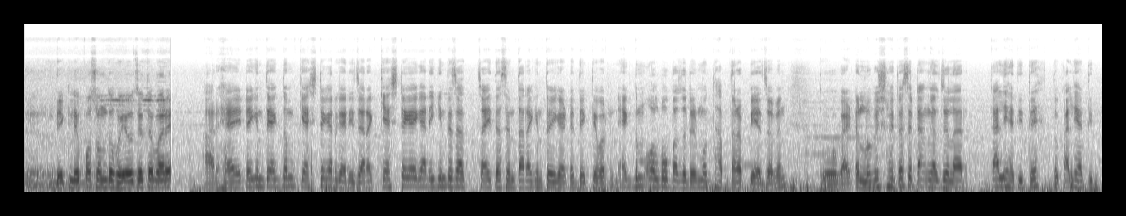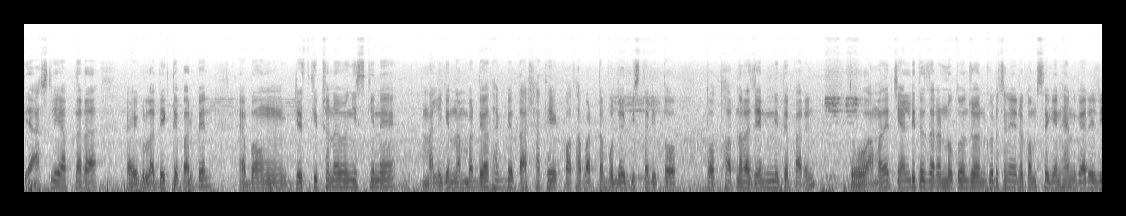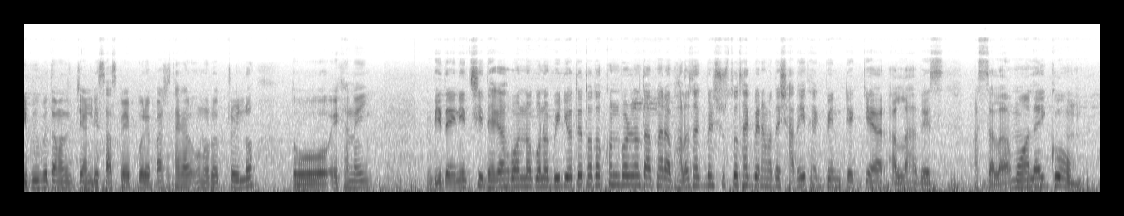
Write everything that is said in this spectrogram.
দেখলে পছন্দ হয়েও যেতে পারে। আর হ্যাঁ এটা কিন্তু একদম ক্যাশ টাকার গাড়ি। যারা ক্যাশ টাকায় গাড়ি কিনতে চাইতেছেন, তারা কিন্তু এই গাড়িটা দেখতে পারেন। একদম অল্প বাজেটের মধ্যে আপনারা পেয়ে যাবেন। তো গাড়িটার লোকেশন হইতেছে টাঙ্গাইল জেলার কালীহাতিতে। তো কালীহাতিতে আসলে আপনারা গাড়িগুলো দেখতে পারবেন এবং ডেসক্রিপশন এবং স্ক্রিনে মালিকের নাম্বার দেওয়া থাকবে। তার সাথে কথাবার্তা বলে বিস্তারিত তথ্য আপনারা জেনে নিতে পারেন। তো আমাদের চ্যানেলটিতে যারা নতুন জয়েন করেছেন, এরকম সেকেন্ড হ্যান্ড গাড়ির রিভিউ পেতে আমাদের চ্যানেলটি সাবস্ক্রাইব করে পাশে থাকার অনুরোধ রইল। তো এখানেই বিদায় নিচ্ছি। দেখা হব অন্য কোনো ভিডিওতে। ততক্ষণ পর্যন্ত আপনারা ভালো থাকবেন, সুস্থ থাকবেন, আমাদের সাথেই থাকবেন। টেক কেয়ার আল্লাহ হাফেজ। আসসালামু আলাইকুম।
